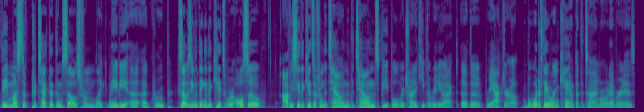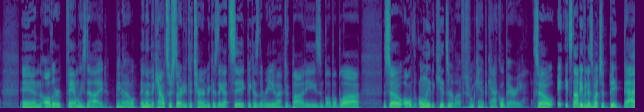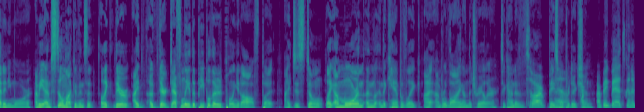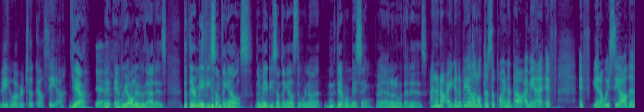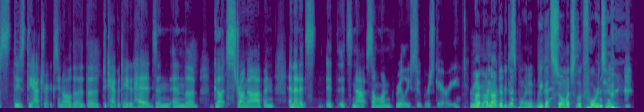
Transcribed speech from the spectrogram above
they must have protected themselves from like maybe a, a group. Because I was even thinking the kids were also obviously the kids are from the town and the townspeople were trying to keep the radio act uh, the reactor up. But what if they were in camp at the time or whatever it is and all their families died you know? And then the counselors started to turn because they got sick because of the radioactive bodies and blah blah blah so all only the kids are left from Camp Cackleberry. So it's not even as much a big bad anymore. I mean, I'm still not convinced that like they're I uh, they're definitely the people that are pulling it off, but I just don't like. I'm more in, in, in the camp of like I, I'm relying on the trailer to kind of So our base my prediction. Our, our big bad's going to be whoever took Althea. Yeah. Yeah. And, and we all know who that is. But there may be something else. There may be something else that we're not that we're missing. I, mean, I don't know what that is. I don't know. Are you going to be a little disappointed though? I mean, I, if if you know we see all this these theatrics, you know, the the decapitated heads and and the guts strung up, and and then it's it it's not someone really super scary. I'm, I'm not going to be disappointed. We've got so much to look forward to.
